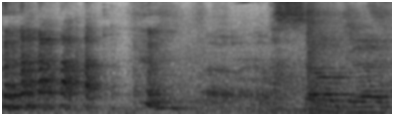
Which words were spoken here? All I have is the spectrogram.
uh, so good.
